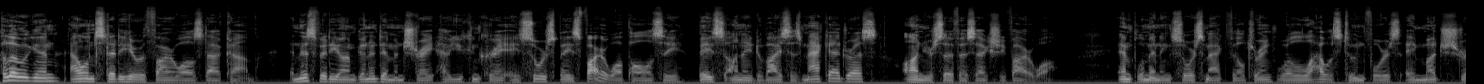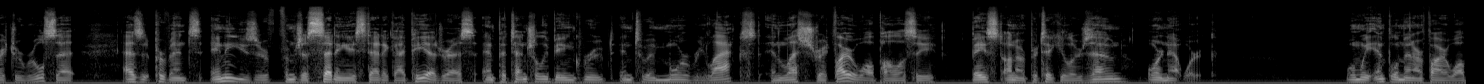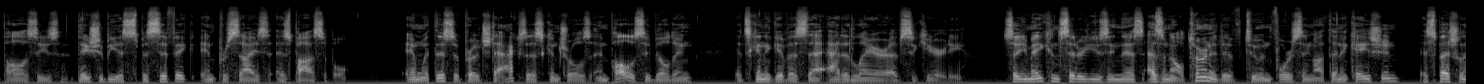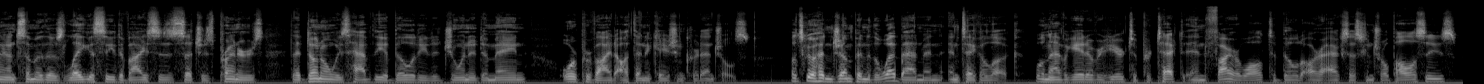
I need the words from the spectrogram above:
Hello again, Alan Steady here with Firewalls.com. In this video I'm going to demonstrate how you can create a source-based firewall policy based on a device's MAC address on your Sophos XG firewall. Implementing source MAC filtering will allow us to enforce a much stricter rule set as it prevents any user from just setting a static IP address and potentially being grouped into a more relaxed and less strict firewall policy based on our particular zone or network. When we implement our firewall policies, they should be as specific and precise as possible. And with this approach to access controls and policy building, it's going to give us that added layer of security. So you may consider using this as an alternative to enforcing authentication, especially on some of those legacy devices such as printers that don't always have the ability to join a domain or provide authentication credentials. Let's go ahead and jump into the web admin and take a look. We'll navigate over here to protect and firewall to build our access control policies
